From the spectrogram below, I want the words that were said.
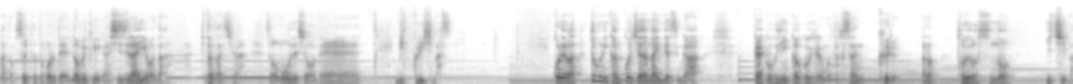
あのそういったところで飲み食いがしづらいような人たちはそう思うでしょうね。びっくりします。これは特に観光地ではないんですが外国人観光客もたくさん来る。あの豊洲の市場。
